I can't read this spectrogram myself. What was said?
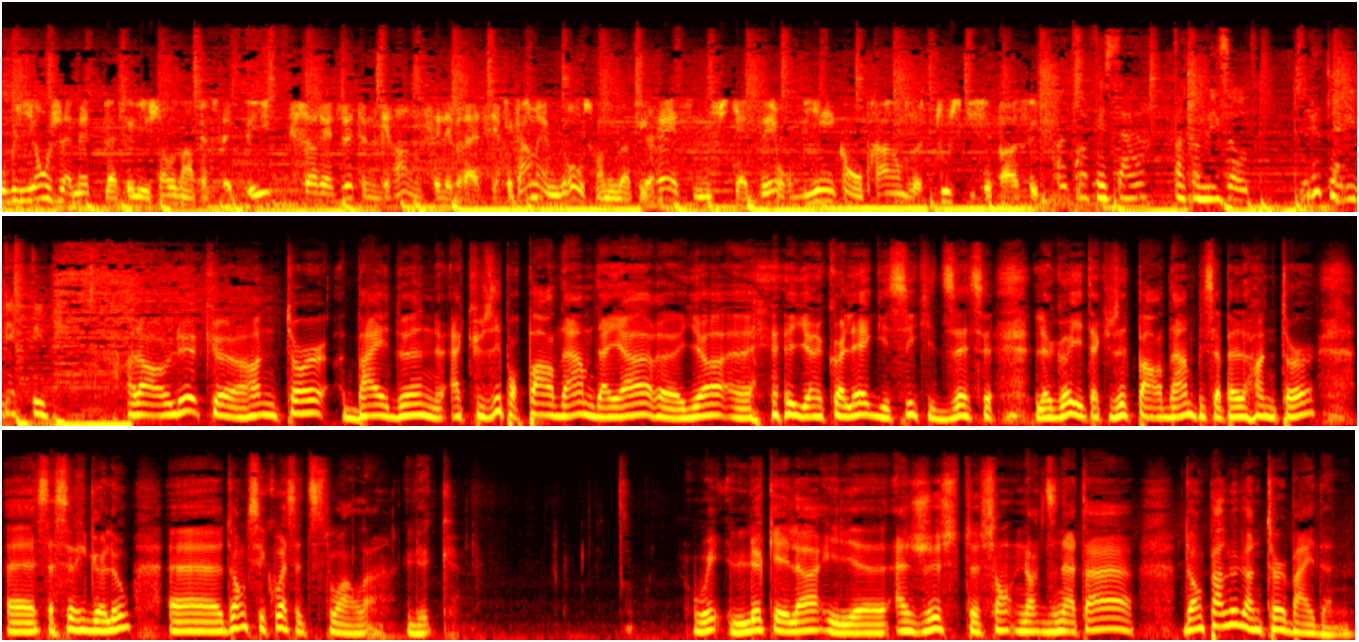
Oublions jamais de placer les choses en perspective. Ça aurait dû être une grande célébration. C'est quand même gros ce qu'on évoque là. Très significatif pour bien comprendre tout ce qui s'est passé. Un professeur, pas comme les autres. Luc la liberté. Alors, Luc euh, Hunter Biden, accusé pour part d'armes. D'ailleurs, euh, il y, a, euh, il y a un collègue ici qui disait, le gars, il est accusé de part d'armes, puis il s'appelle Hunter. c'est assez rigolo. donc, c'est quoi cette histoire-là, Luc? Oui, Luc est là, il ajuste son ordinateur. Donc, parle-nous d'Hunter Biden.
